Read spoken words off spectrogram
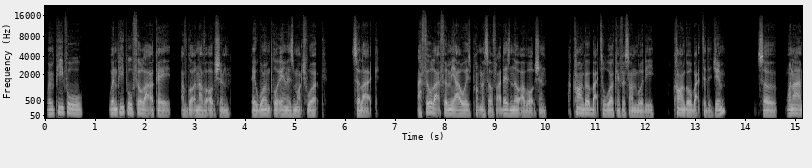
when people, when people feel like, okay, I've got another option, they won't put in as much work. So like, I feel like for me, I always put myself like, there's no other option. I can't go back to working for somebody. I can't go back to the gym. So when I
